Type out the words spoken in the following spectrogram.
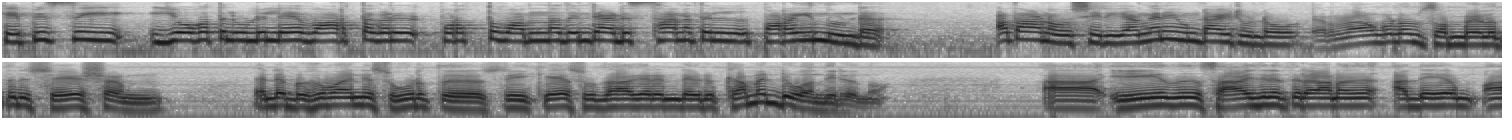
കെ പി സി യോഗത്തിനുള്ളിലെ വാർത്തകൾ പുറത്തു വന്നതിന്റെ അടിസ്ഥാനത്തിൽ പറയുന്നുണ്ട്. അതാണോ ശരി? അങ്ങനെ ഉണ്ടായിട്ടുണ്ടോ? എറണാകുളം സമ്മേളനത്തിന് ശേഷം എന്റെ ബഹുമാന്യ സുഹൃത്ത് ശ്രീ കെ സുധാകരന്റെ ഒരു കമന്റ് വന്നിരുന്നു. ഏത് സാഹചര്യത്തിലാണ് അദ്ദേഹം ആ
